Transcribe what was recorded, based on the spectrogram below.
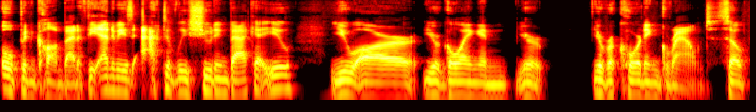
open combat. If the enemy is actively shooting back at you, you are you're going and you're you're recording ground. So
